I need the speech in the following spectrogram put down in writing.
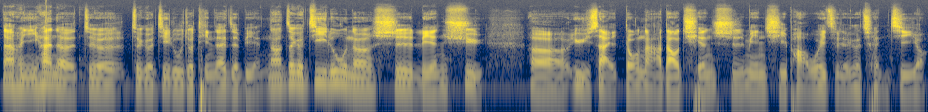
但很遗憾的，这个这个记录就停在这边。那这个记录呢，是连续呃预赛都拿到前十名起跑位置的一个成绩哦。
